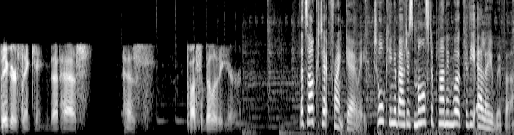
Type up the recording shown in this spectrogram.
bigger thinking that has has possibility here. That's architect Frank Gehry talking about his master planning work for the LA River.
